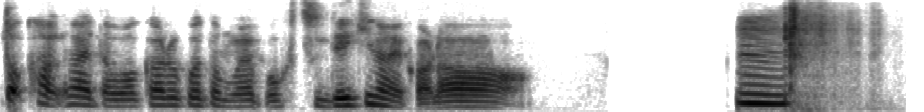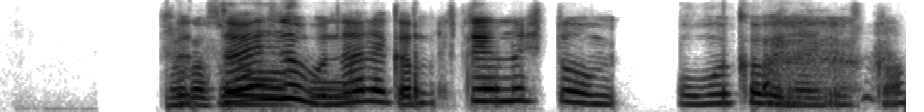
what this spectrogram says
と考えたら分かることもやっぱ普通できないから、うん。なんか大丈夫誰か特定の人を思い浮かべないですか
